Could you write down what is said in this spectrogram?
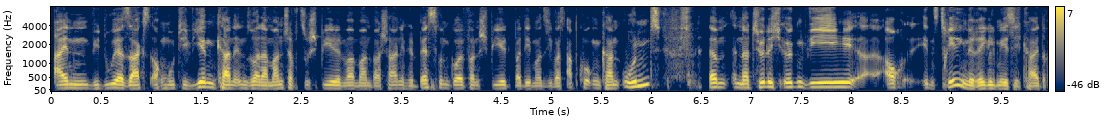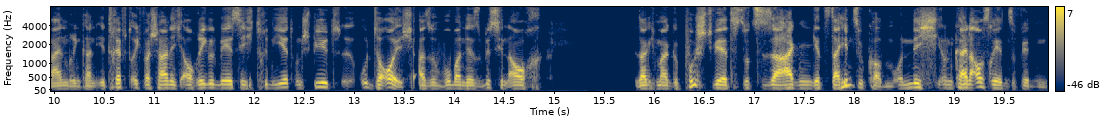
einen, wie du ja sagst, auch motivieren kann, in so einer Mannschaft zu spielen, weil man wahrscheinlich mit besseren Golfern spielt, bei denen man sich was abgucken kann und ähm, natürlich irgendwie auch ins Training eine Regelmäßigkeit reinbringen kann. Ihr trefft euch wahrscheinlich auch regelmäßig, trainiert und spielt äh, unter euch, also wo man ja so ein bisschen auch sage ich mal, gepusht wird, sozusagen jetzt dahin zu kommen und nicht und keine Ausreden zu finden.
